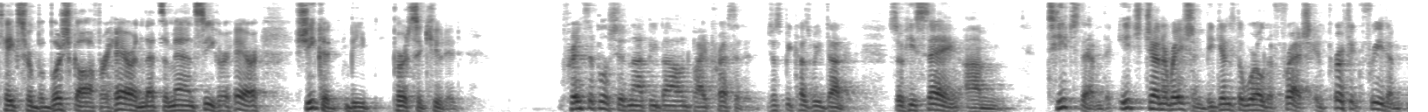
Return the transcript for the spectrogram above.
takes her babushka off her hair and lets a man see her hair, she could be persecuted. Principle should not be bound by precedent, just because we've done it. So he's saying, um, Teach them that each generation begins the world afresh in perfect freedom,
